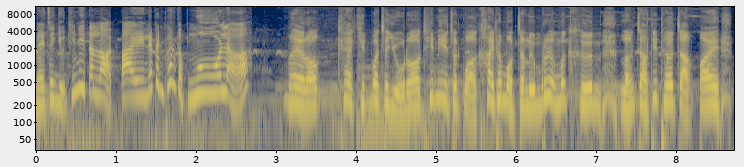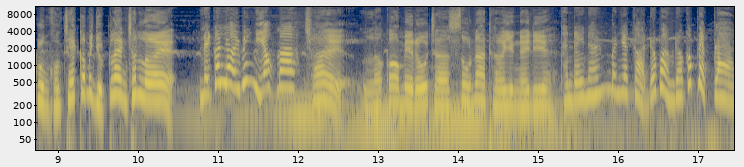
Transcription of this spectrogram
นายจะอยู่ที่นี่ตลอดไปและเป็นเพื่อนกับงูเหรอ ไม่หรอกแค่คิดว่าจะอยู่รอที่นี่จนกว่าค่ายทั้งหมดจะลืมเรื่องเมื่อคืน หลังจากที่เธอจากไปกลุ่มของเจ๊กก็ไม่หยุดแกล้งฉันเลยนายก็เลยวิ่งหนีออกมา ใช่ แล้วก็ไม่รู้จะสู้หน้าเธอยังไงดี ทันใดนั้นบรรยากาศระหว่างเราก็แปลก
